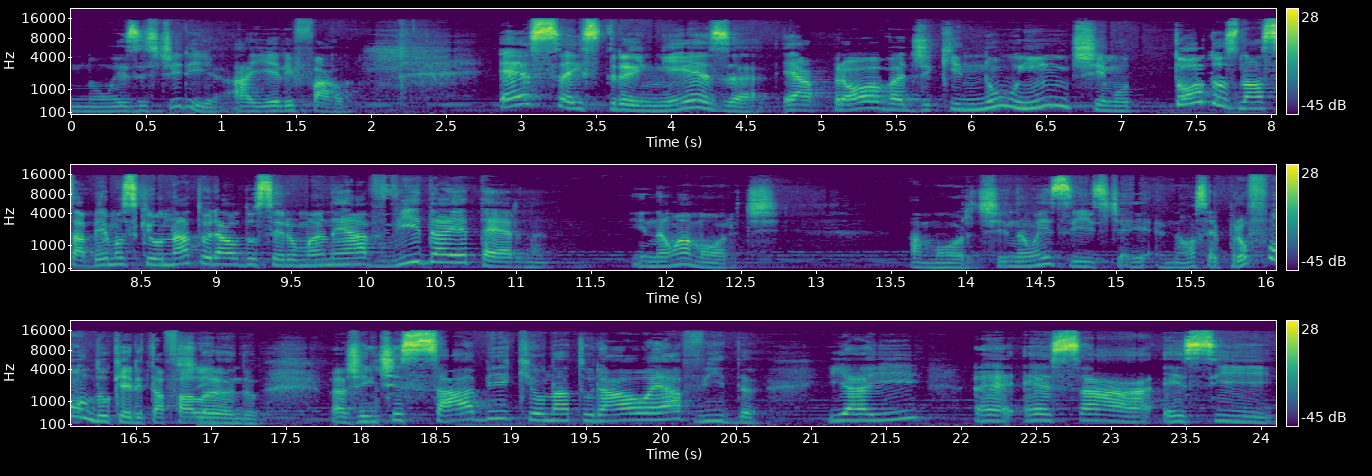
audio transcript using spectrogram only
Não existiria. Aí ele fala: essa estranheza é a prova de que no íntimo todos nós sabemos que o natural do ser humano é a vida eterna e não a morte. A morte não existe. É, nossa, é profundo o que ele está falando. Sim. A gente sabe que o natural é a vida. E aí é, essa, esse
